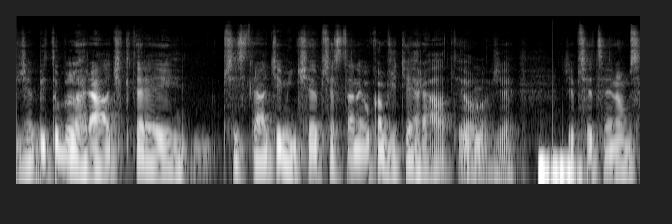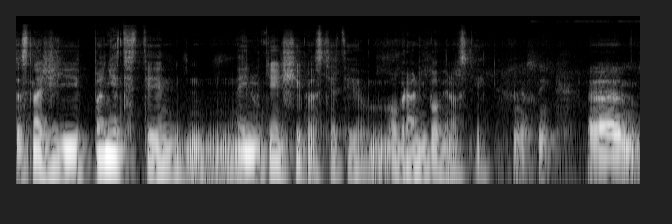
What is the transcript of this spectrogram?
že by to byl hráč, který při ztrátě míče přestane okamžitě hrát, jo? Mm. Že, že přece jenom se snaží plnit ty nejnutnější prostě ty obranné povinnosti. Jasný. Ehm,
